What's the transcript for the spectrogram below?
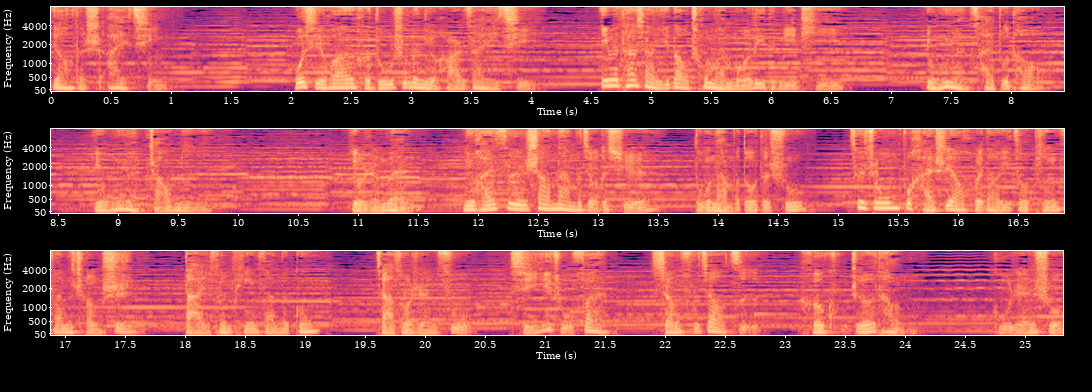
要的是爱情。我喜欢和读书的女孩在一起。因为她像一道充满魔力的谜题，永远猜不透，永远着迷。有人问：女孩子上那么久的学，读那么多的书，最终不还是要回到一座平凡的城市，打一份平凡的工，嫁做人妇，洗衣煮饭，相夫教子，何苦折腾？古人说：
